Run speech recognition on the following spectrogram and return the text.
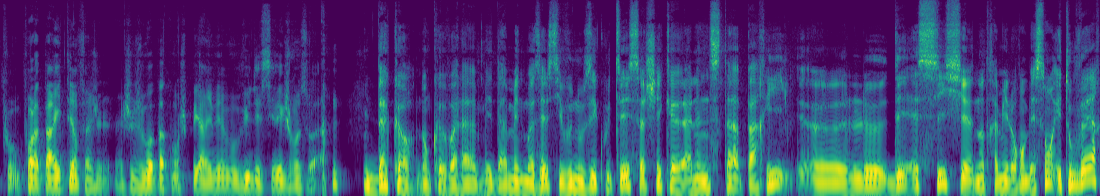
pour, la parité, enfin, je ne vois pas comment je peux y arriver au vu des CV que je reçois. D'accord. Donc euh, voilà, mesdames, mesdemoiselles, si vous nous écoutez, sachez que l'Insta Paris, euh, le DSI, notre ami Laurent Besson, est ouvert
